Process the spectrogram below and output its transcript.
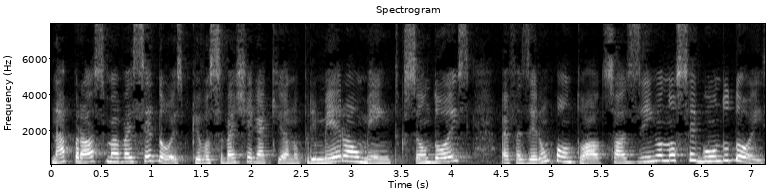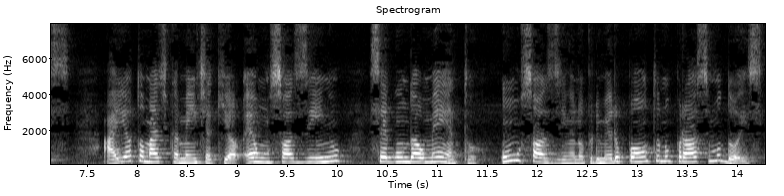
Na próxima vai ser dois, porque você vai chegar aqui, ó, no primeiro aumento, que são dois, vai fazer um ponto alto sozinho, no segundo, dois. Aí, automaticamente, aqui, ó, é um sozinho, Segundo aumento, um sozinho no primeiro ponto, no próximo dois.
